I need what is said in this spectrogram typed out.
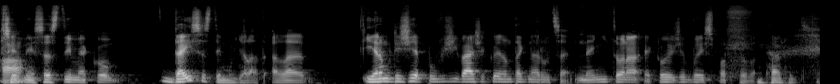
tři a? dny se s tím jako, dají se s tím udělat, ale jenom když je používáš jako jenom tak na ruce. Není to na, jako, že budeš sportovat. Na ruce.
